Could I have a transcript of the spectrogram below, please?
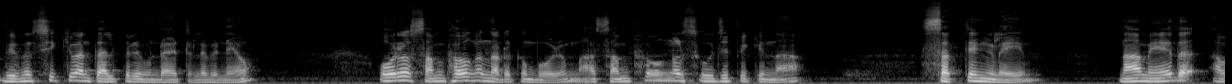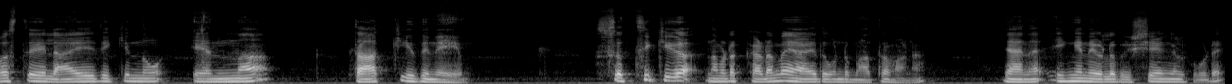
വിമർശിക്കുവാൻ താല്പര്യമുണ്ടായിട്ടില്ല പിന്നെയോ ഓരോ സംഭവങ്ങൾ നടക്കുമ്പോഴും ആ സംഭവങ്ങൾ സൂചിപ്പിക്കുന്ന സത്യങ്ങളെയും നാം ഏത് അവസ്ഥയിലായിരിക്കുന്നു എന്ന താക്കീതിനെയും ശ്രദ്ധിക്കുക നമ്മുടെ കടമയായതുകൊണ്ട് മാത്രമാണ് ഞാൻ ഇങ്ങനെയുള്ള വിഷയങ്ങൾ കൂടെ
